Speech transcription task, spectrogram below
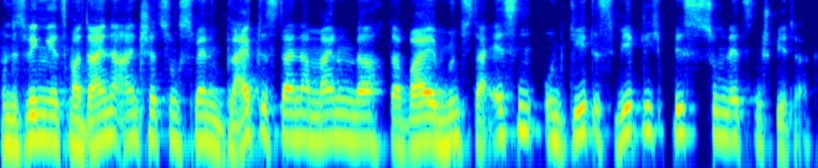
Und deswegen jetzt mal deine Einschätzung, Sven. Bleibt es deiner Meinung nach dabei Münster-Essen und geht es wirklich bis zum letzten Spieltag?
